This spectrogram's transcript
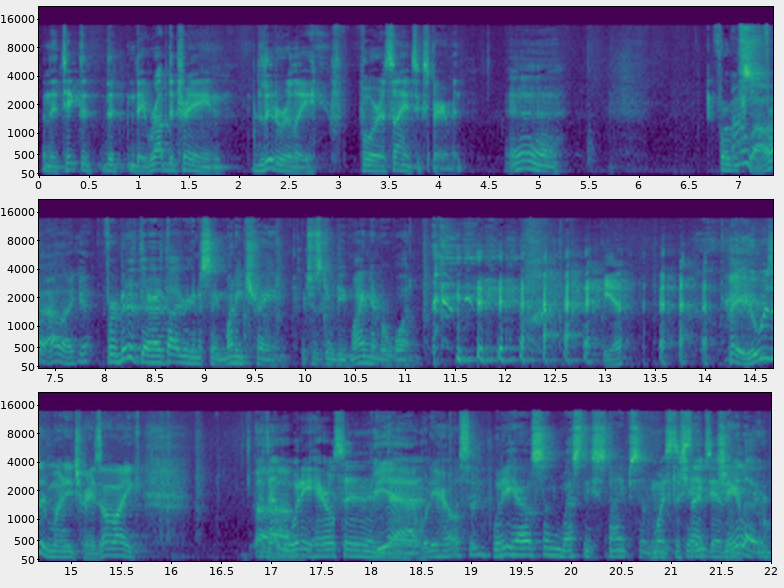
And they take the, the they rob the train literally for a science experiment. Yeah. For, Oh, well, for, I like it. for a minute there, I thought you were going to say Money Train, which was going to be my number one. Yeah, Hey, who was in Money Train? Is that like, is that Woody Harrelson and yeah, uh, Woody Harrelson? Woody Harrelson, Wesley Snipes, and Wesley J- Snipes? Yeah, J Lo.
